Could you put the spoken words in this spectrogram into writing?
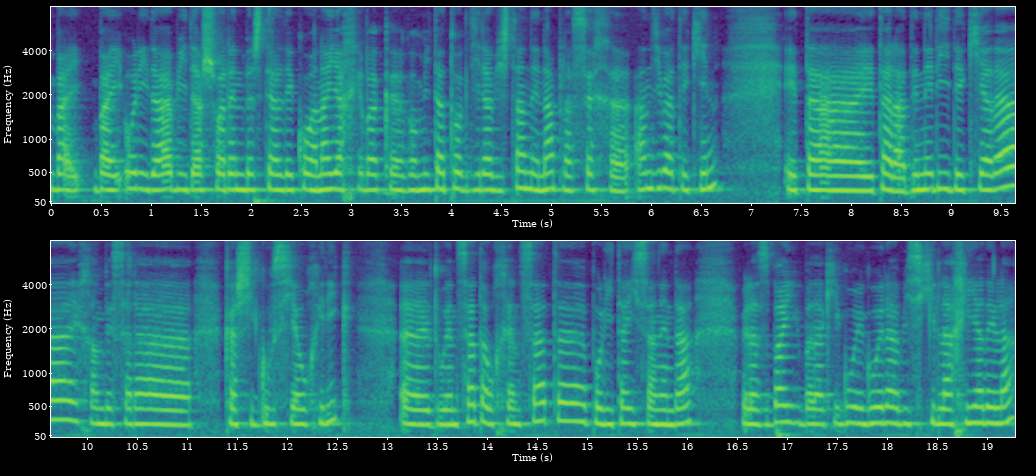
Bai, bai, hori da, bidasoaren beste aldeko anaia jebak eh, gomitatuak dira biztan dena, plazer eh, handi batekin. Eta, eta ra, deneri idekia da, ezan bezala kasi guzia augirik uh, duentzat, aurrentzat, uh, polita izanen da. Beraz, bai, badakigu egoera biziki lagia dela,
